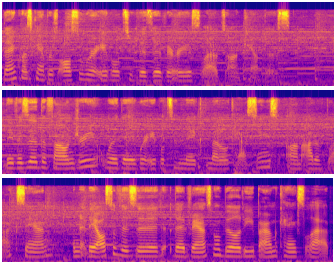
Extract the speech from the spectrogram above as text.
The EnQuest campers also were able to visit various labs on campus. They visited the foundry where they were able to make metal castings um, out of black sand. And they also visited the Advanced Mobility Biomechanics Lab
